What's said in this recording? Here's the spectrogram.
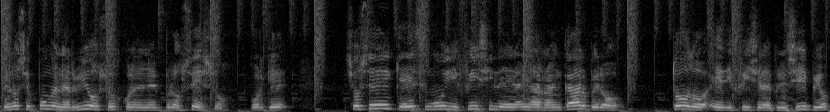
que no se pongan nerviosos con el proceso, porque yo sé que es muy difícil arrancar, pero todo es difícil al principio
